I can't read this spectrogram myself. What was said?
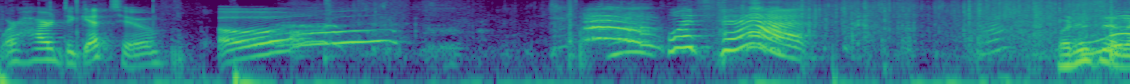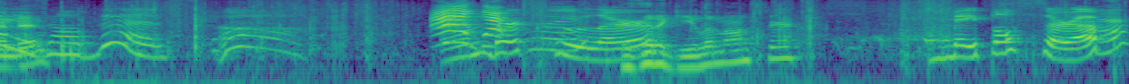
we're hard to get to. Oh, what's that? What is it, What Linden? is all this? Oh, Amber cooler, Is it a Gila monster? maple syrup. Huh?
